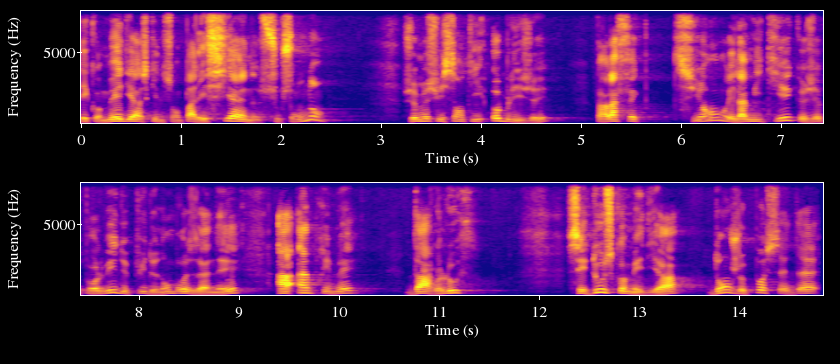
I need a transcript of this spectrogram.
des comédias qui ne sont pas les siennes sous son nom, je me suis senti obligé, par et l'amitié que j'ai pour lui depuis de nombreuses années, à imprimer d'Arluth ces douze comédias dont je possédais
